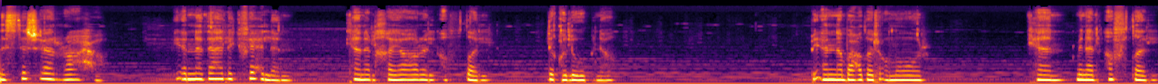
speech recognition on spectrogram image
نستشعر راحة بأن ذلك فعلا كان الخيار الأفضل لقلوبنا. بأن بعض الأمور كان من الأفضل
